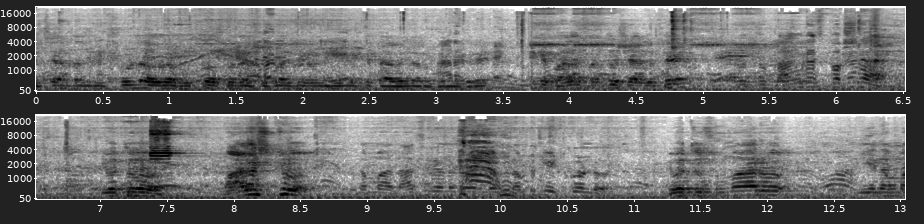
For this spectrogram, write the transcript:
ವಿಚಾರದಲ್ಲಿ ಇಟ್ಕೊಂಡು ಅವರ ಹುಟ್ಟುಹಬ್ಬದ ಶುಭಾಶಯಗಳನ್ನು ಹೇಳಲಿಕ್ಕೆ ತಾವೆಲ್ಲರೂ ಬಂದಿದ್ದಾರೆ. ಇದಕ್ಕೆ ಬಹಳ ಸಂತೋಷ ಆಗುತ್ತೆ. ಇವತ್ತು ಕಾಂಗ್ರೆಸ್ ಪಕ್ಷ ಇವತ್ತು ಬಹಳಷ್ಟು ನಮ್ಮ ನಾಸಿರಣ್ಣ ನಂಬಿಕೆ ಇಟ್ಕೊಂಡು ಇವತ್ತು ಸುಮಾರು ಈ ನಮ್ಮ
